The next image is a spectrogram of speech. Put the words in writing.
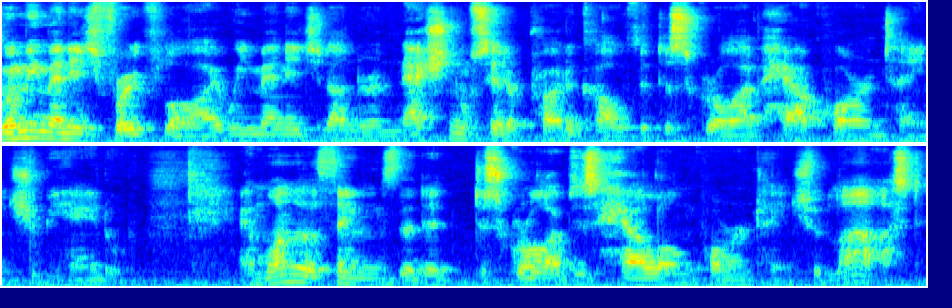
when we manage fruit fly, we manage it under a national set of protocols that describe how quarantine should be handled. And one of the things that it describes is how long quarantine should last.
